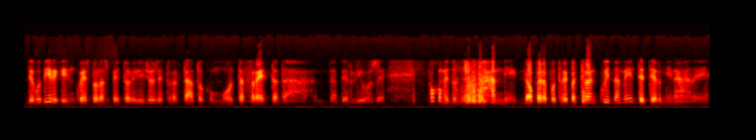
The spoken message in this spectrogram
Devo dire che in questo l'aspetto religioso è trattato con molta fretta da, da Berlioz. Po' come Don Giovanni, l'opera potrebbe tranquillamente terminare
